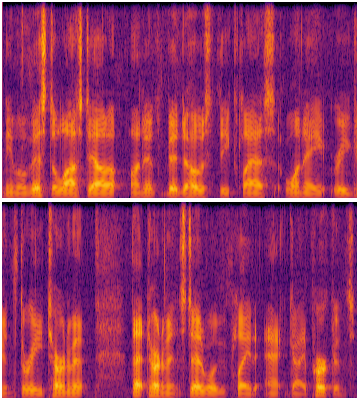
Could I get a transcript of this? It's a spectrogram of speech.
Nemo Vista lost out on its bid to host the Class 1A Region 3 tournament. That tournament instead will be played at Guy Perkins.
